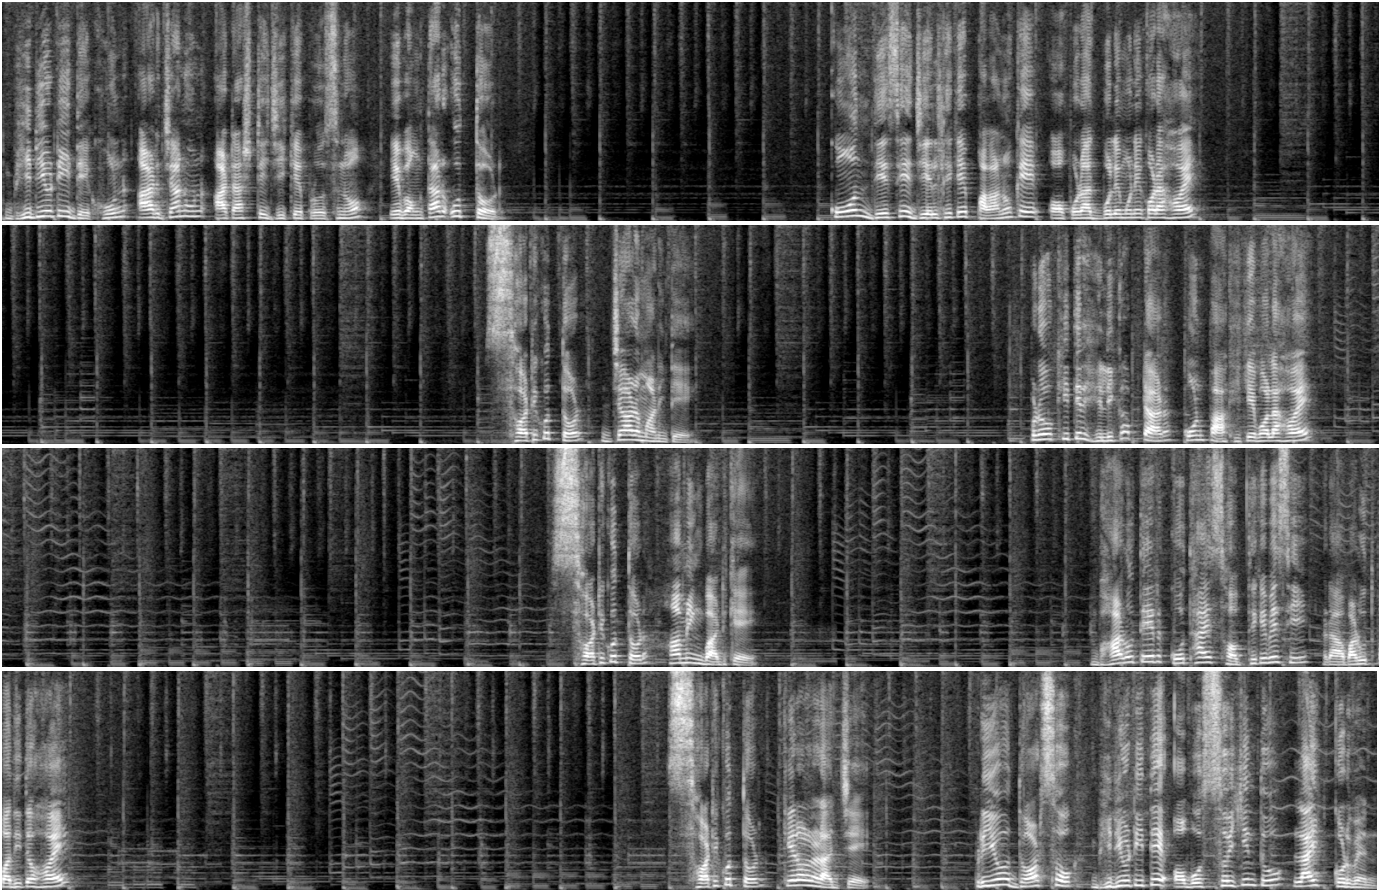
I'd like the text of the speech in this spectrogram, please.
ভিডিওটি দেখুন আর জানুন আটাশটি জিকে প্রশ্ন এবং তার উত্তর। কোন দেশে জেল থেকে পালানোকে অপরাধ বলে মনে করা হয়? সঠিক উত্তর, জার্মানিতে। প্রকৃতির হেলিকপ্টার কোন পাখিকে বলা হয়? সঠিক উত্তর হামিংবার্ডকে। ভারতের কোথায় সবথেকে বেশি রাবার উৎপাদিত হয়? সঠিক উত্তর কেরল রাজ্যে। প্রিয় দর্শক, ভিডিওটিতে অবশ্যই কিন্তু লাইক করবেন।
